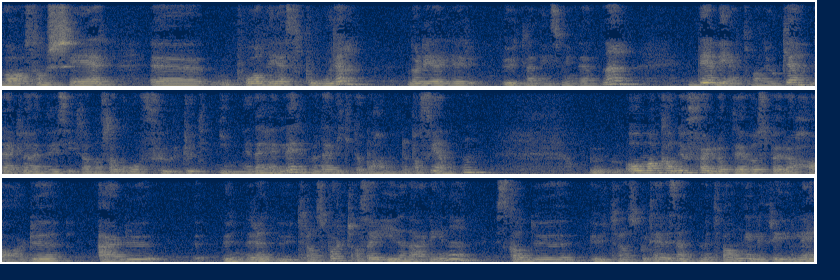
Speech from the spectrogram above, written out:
hva som skjer eh, på det sporet når det gjelder utlendingsmyndighetene, Det vet man jo ikke. Det er ikke nødvendigvis sikkert at man skal gå fullt ut inn i det heller, men det er viktig å behandle pasienten. Og man kan jo følge opp det ved å spørre har du, er du under en uttransport, altså i det nærliggende. Skal du uttransporteres enten med tvang eller frivillig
